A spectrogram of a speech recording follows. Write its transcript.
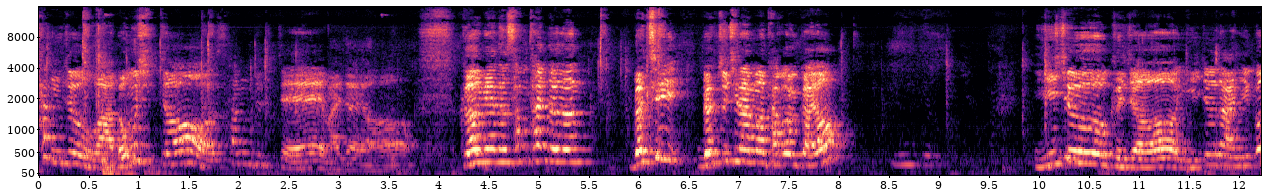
3주. 와, 너무 쉽죠? 3주째. 맞아요. 그러면은 성탄절은 며칠, 몇 주 지나면 다가올까요? 2주, 그죠? 2주는 아니고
